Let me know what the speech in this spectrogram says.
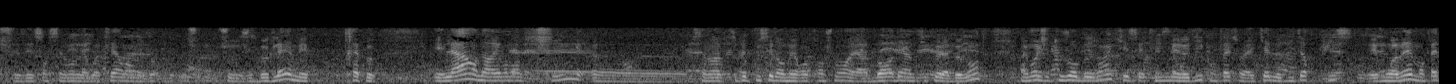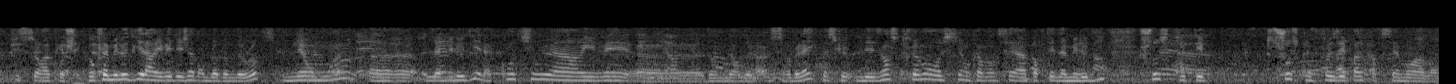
Je faisais essentiellement de la voix claire, dans mes- je, je, je beuglais mais très peu. Et là, en arrivant dans le pitching, euh, ça m'a un petit peu poussé dans mes retranchements et aborder un petit peu la bevante. Mais moi, j'ai toujours besoin qu'il y ait cette ligne mélodique en fait sur laquelle l'auditeur puisse, et moi-même en fait, puisse se raccrocher. Donc la mélodie, elle arrivait déjà dans Blood on the Ropes. Néanmoins, euh, la mélodie, elle a continué à arriver euh, dans Murder sur the Lake parce que les instruments aussi ont commencé à apporter de la mélodie, chose qui était chose qu'on ne faisait pas forcément avant.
